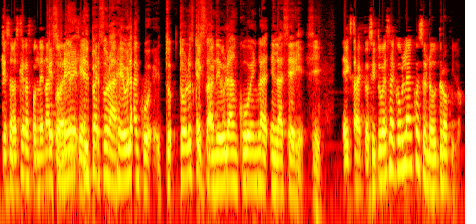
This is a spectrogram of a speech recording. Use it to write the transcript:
que son las que responden a que el, personaje blanco, eh, todos los que están de blanco en la, en la serie, sí. Exacto, si tú ves algo blanco es un neutrófilo.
